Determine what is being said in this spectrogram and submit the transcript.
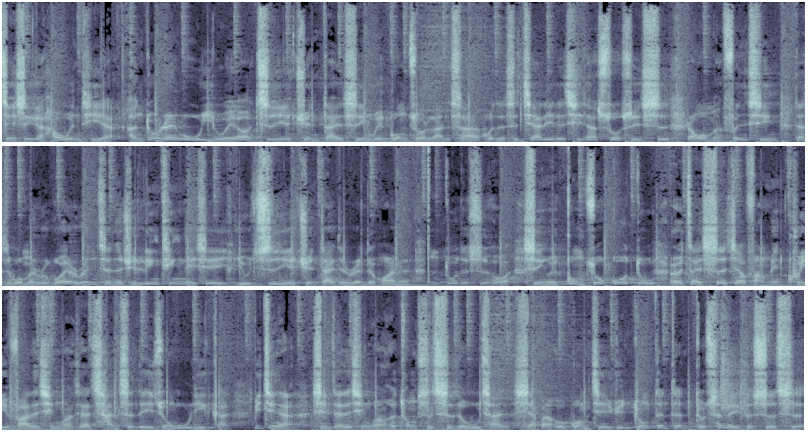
这是一个好问题啊！很多人误以为哦，职业倦怠是因为工作懒散，或者是家里的其他琐碎事让我们分心。但是我们如果认真的去聆听那些有职业倦怠的人的话呢，更多的时候啊，是因为工作过度，而在社交方面匮乏的情况下产生的一种无力感。毕竟啊，现在的情况和同事吃个午餐、下班后逛街、运动等等，都成了一个奢侈。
